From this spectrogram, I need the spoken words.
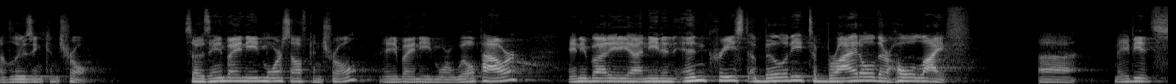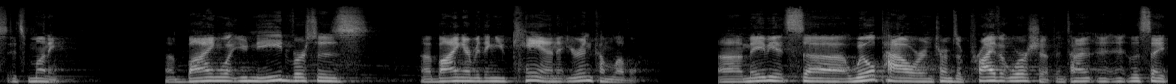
of losing control. So, does anybody need more self control? Anybody need more willpower? Anybody uh, need an increased ability to bridle their whole life? Uh, maybe it's, it's money. Uh, buying what you need versus uh, buying everything you can at your income level. Uh, maybe it's uh, willpower in terms of private worship and time, let's say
